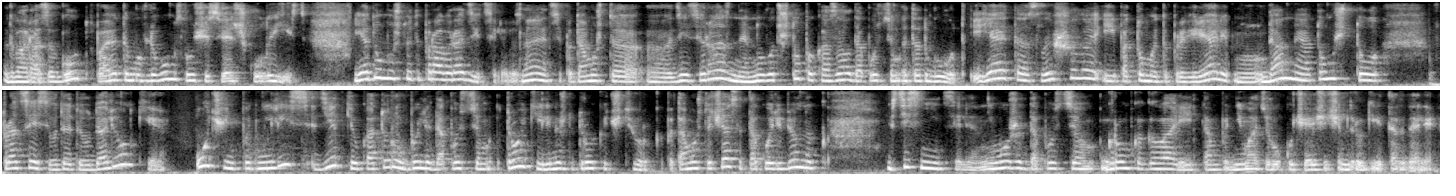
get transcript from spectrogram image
два раза в год, поэтому в любом случае связь школы есть. Я думаю, что это право родителей, вы знаете, потому что э, дети разные, но вот что показал, допустим, этот год. И я это слышала, и потом это проверяли, данные о том, что в процессе вот этой удаленки очень поднялись детки, у которых были, допустим, тройки или между тройкой и четверкой. Потому что часто такой ребенок стеснителен, не может, допустим, громко говорить, там, поднимать руку чаще, чем другие и так далее.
